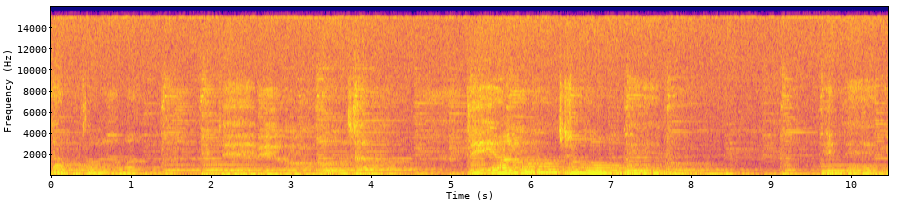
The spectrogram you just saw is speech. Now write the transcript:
tower to lava. Indebiluta Dialuto wewo Indebiluta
